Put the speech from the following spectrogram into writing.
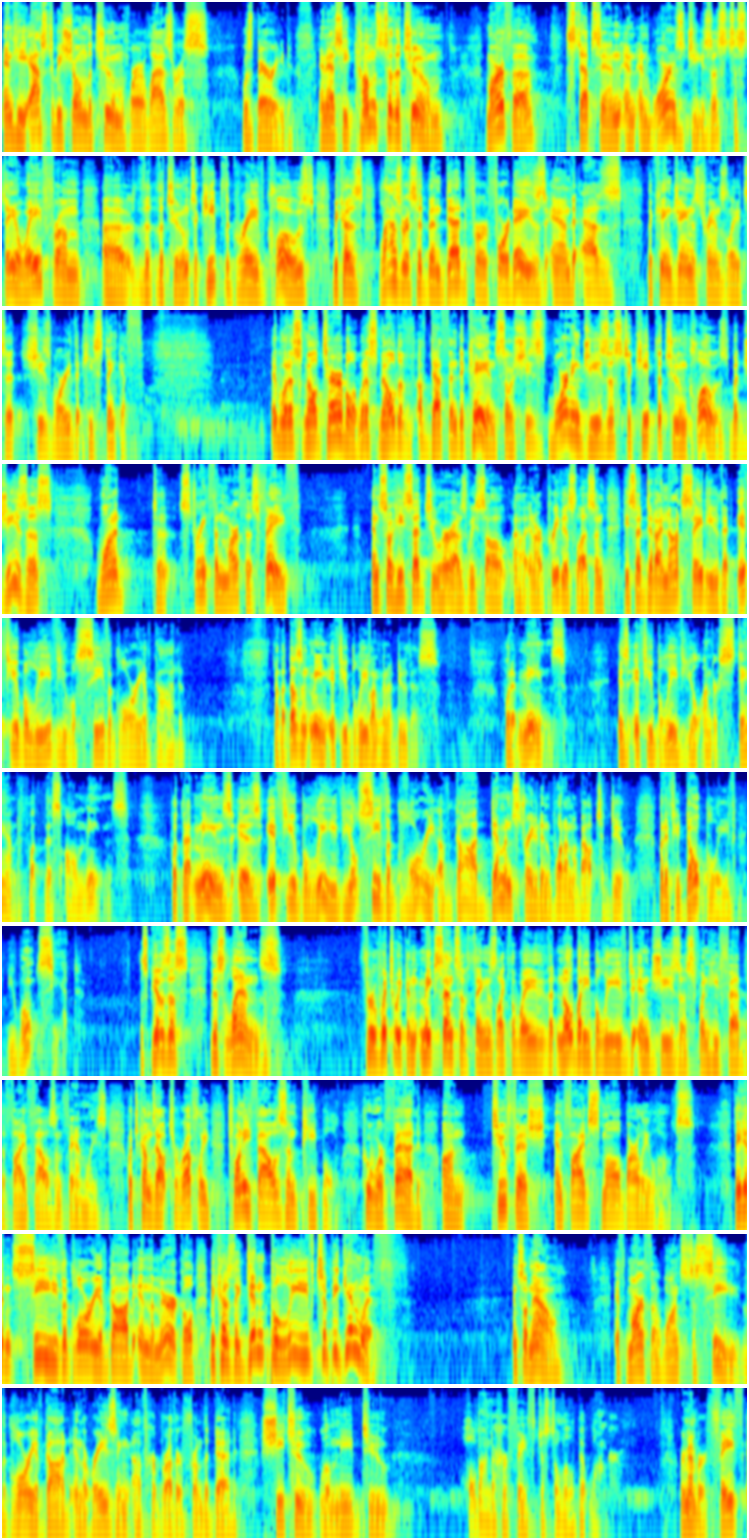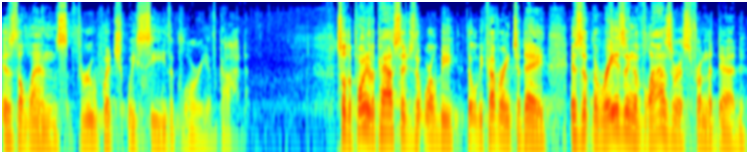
and he asks to be shown the tomb where Lazarus was buried. And as he comes to the tomb, Martha steps in and, and warns Jesus to stay away from uh, the, the tomb, to keep the grave closed, because Lazarus had been dead for four days, and as the King James translates it, she's worried that he stinketh. It would have smelled terrible. It would have smelled of, of death and decay. And so she's warning Jesus to keep the tomb closed. But Jesus wanted to strengthen Martha's faith and so he said to her, as we saw uh, in our previous lesson, he said, Did I not say to you that if you believe, you will see the glory of God? Now, that doesn't mean if you believe, I'm going to do this. What it means is if you believe, you'll understand what this all means. What that means is if you believe, you'll see the glory of God demonstrated in what I'm about to do. But if you don't believe, you won't see it. This gives us this lens through which we can make sense of things like the way that nobody believed in Jesus when he fed the 5,000 families, which comes out to roughly 20,000 people who were fed on two fish and five small barley loaves. They didn't see the glory of God in the miracle because they didn't believe to begin with. And so now, if Martha wants to see the glory of God in the raising of her brother from the dead, she too will need to hold on to her faith just a little bit longer. Remember, faith is the lens through which we see the glory of God. So, the point of the passage that we'll be, that we'll be covering today is that the raising of Lazarus from the dead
